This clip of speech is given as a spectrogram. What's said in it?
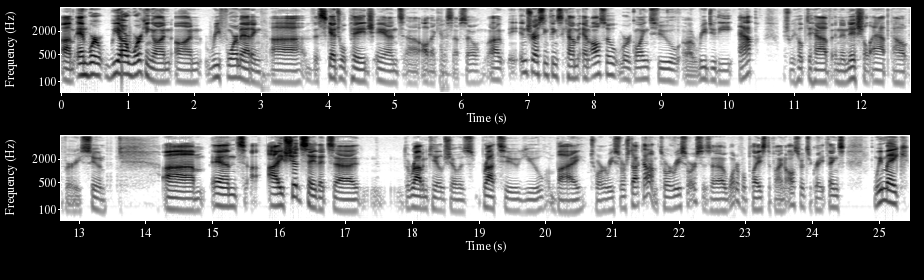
Um, and we're we are working on on reformatting uh, the schedule page and uh, all that kind of stuff. So uh, interesting things to come. And also we're going to uh, redo the app, which we hope to have an initial app out very soon. Um, and I should say that uh, the Rob and Caleb Show is brought to you by TorahResource.com. Torah Resource is a wonderful place to find all sorts of great things. We make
